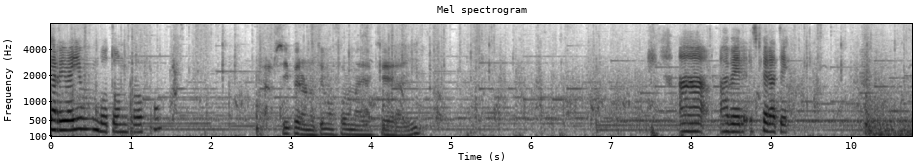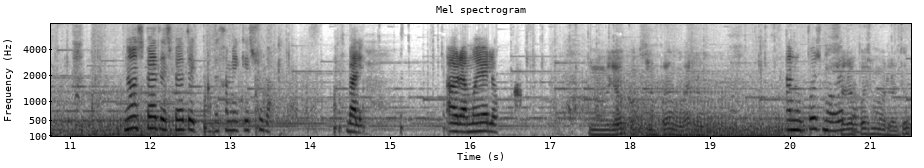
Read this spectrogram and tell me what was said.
Que arriba hay un botón rojo. Sí, pero no tengo forma de acceder allí. Ah, a ver, espérate. No, espérate, espérate. Déjame que suba. Vale. Ahora muévelo. Muy loco, no puedo moverlo. Ah, no puedes moverlo. Solo puedes moverlo tú.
